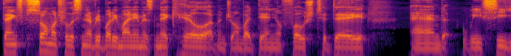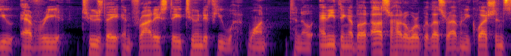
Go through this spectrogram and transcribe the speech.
Thanks so much for listening, everybody. My name is Nick Hill. I've been joined by Daniel Foch today, and we see you every Tuesday and Friday. Stay tuned if you want to know anything about us or how to work with us or have any questions.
